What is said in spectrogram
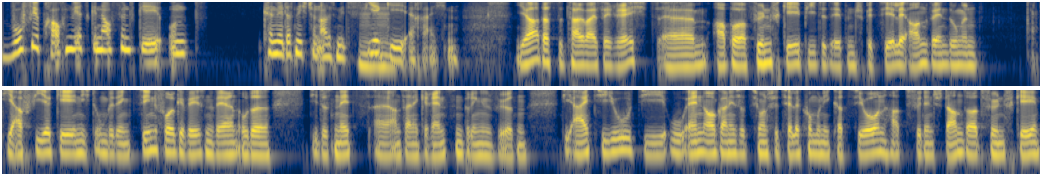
wofür brauchen wir jetzt genau 5G und können wir das nicht schon alles mit 4G mhm. erreichen? Ja, da hast du teilweise recht, ähm, aber 5G bietet eben spezielle Anwendungen, die auf 4G nicht unbedingt sinnvoll gewesen wären oder die das Netz äh, an seine Grenzen bringen würden. Die ITU, die UN-Organisation für Telekommunikation, hat für den Standort 5G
